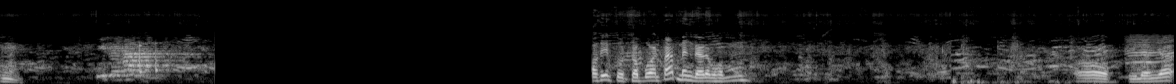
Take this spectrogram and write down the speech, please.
อืมเอสิ้นสุดกระบวนแป๊บหนึ่งเดี๋ยวเดี๋ยวผม โอ้สีเหลืองเยอะ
